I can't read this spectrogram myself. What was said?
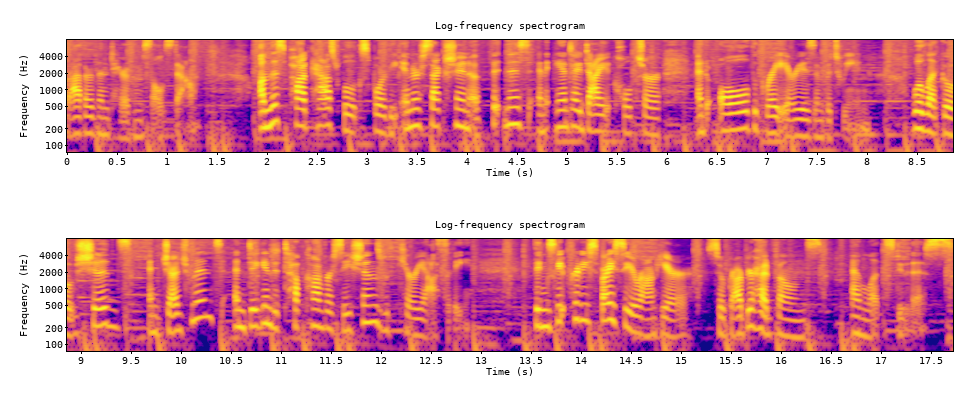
rather than tear themselves down. On this podcast, we'll explore the intersection of fitness and anti diet culture and all the gray areas in between. We'll let go of shoulds and judgment and dig into tough conversations with curiosity. Things get pretty spicy around here, so grab your headphones and let's do this.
